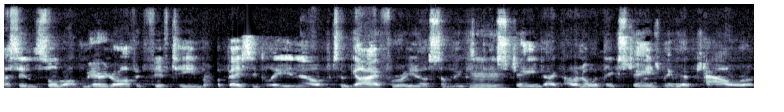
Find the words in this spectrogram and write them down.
I say sold her off, married her off at 15, but basically, you know, to a guy for you know something to Hmm. exchange. I, I don't know what they exchanged, maybe a cow or a,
